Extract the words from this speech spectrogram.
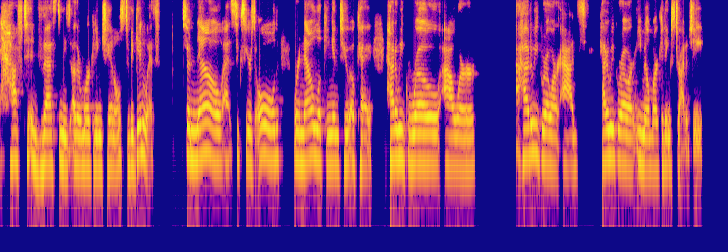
have to invest in these other marketing channels to begin with. So now at six years old, we're now looking into okay, how do we grow our how do we grow our ads? How do we grow our email marketing strategy?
